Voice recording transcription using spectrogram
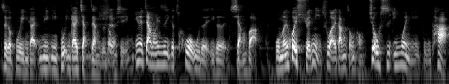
这个不应该，你你不应该讲这样子的东西，因为这样东西是一个错误的一个想法。我们会选你出来当总统，就是因为你不怕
